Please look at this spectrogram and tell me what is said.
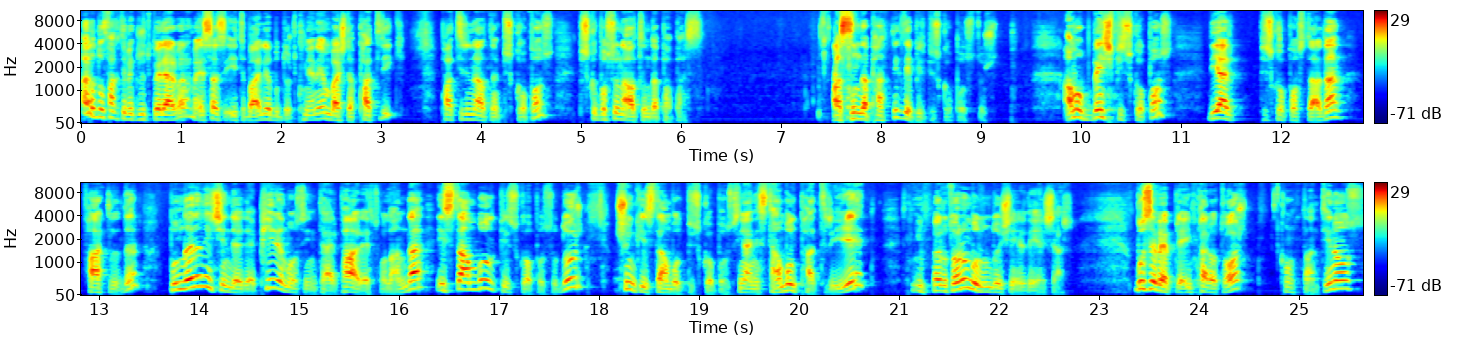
Arada ufak tefek rütbeler var ama esas itibariyle budur. Yani en başta patrik, patriğin altında psikopos, psikoposun altında papaz. Aslında patrik de bir psikopostur. Ama bu beş psikopos diğer psikoposlardan farklıdır. Bunların içinde de primus inter pares olan da İstanbul psikoposudur. Çünkü İstanbul psikoposu yani İstanbul patriği imparatorun bulunduğu şehirde yaşar. Bu sebeple imparator Konstantinos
